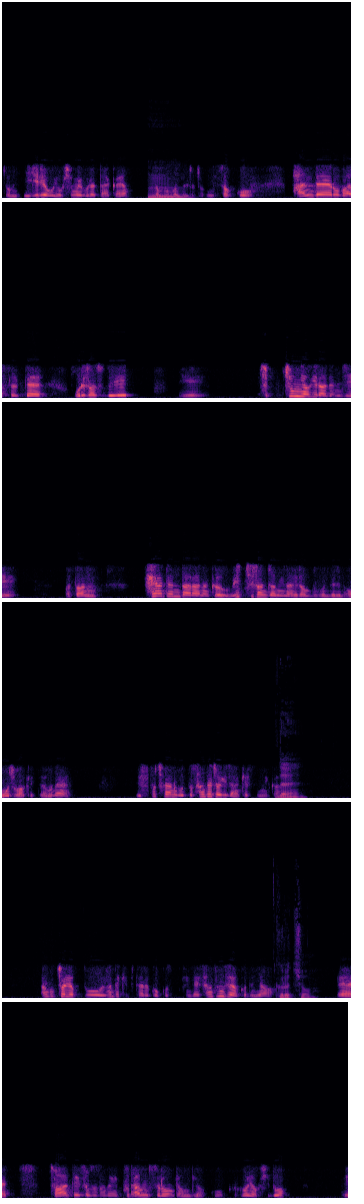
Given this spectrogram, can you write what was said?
좀 이기려고 욕심을 부렸다 할까요? 그런 음. 부분들도 좀 있었고 반대로 봤을 때 우리 선수들이 이 집중력이라든지 어떤 해야 된다라는 그 위치 선점이나 이런 부분들이 너무 좋았기 때문에 이 스포츠라는 것도 상대적이지 않겠습니까? 네. 한국전력도 현대캐피탈을 꺾고 상승세였거든요. 그렇죠. 예, 저한테 있어서 상당히 부담스러운 경기였고 그거 역시도 이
